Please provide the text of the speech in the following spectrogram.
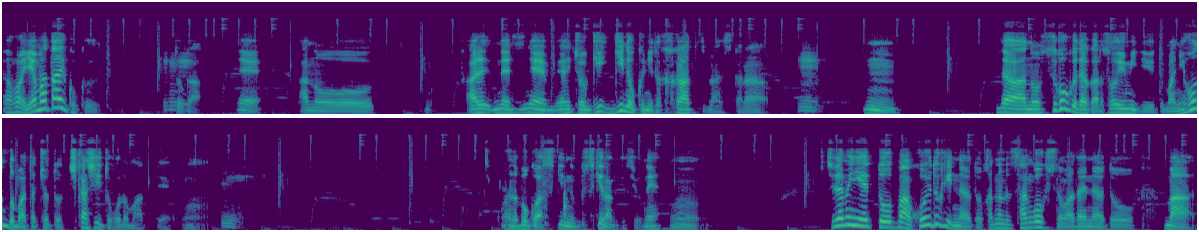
あほら、邪馬台国ー、とか、ええあのーあれね、ね、一応義、義の国と関わってますから、うん。うん。だあの、すごくだからそういう意味で言うと、まあ、日本とまたちょっと近しいところもあって、うん。うん。あの僕は好きな好きなんですよね。うん。ちなみに、えっと、まあ、こういう時になると、必ず三国志の話題になると、まあ、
